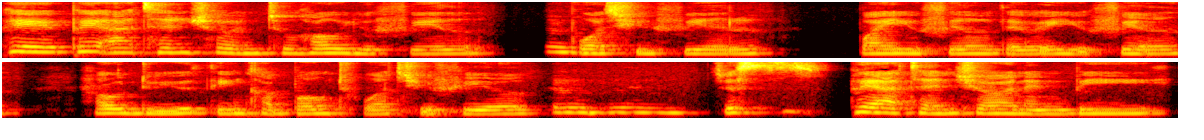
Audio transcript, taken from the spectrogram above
Pay pay attention to how you feel, Mhm. what you feel, why you feel the way you feel. How do you think about what you feel? Mhm. Just pay attention and be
